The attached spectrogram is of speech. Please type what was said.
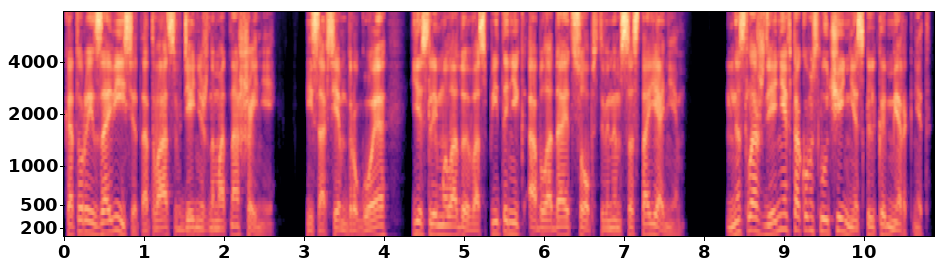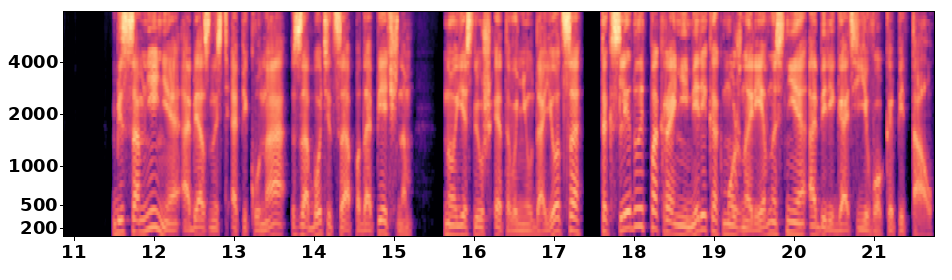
которые зависят от вас в денежном отношении, и совсем другое, если молодой воспитанник обладает собственным состоянием. Наслаждение в таком случае несколько меркнет. Без сомнения, обязанность опекуна — заботиться о подопечном, но если уж этого не удается, так следует, по крайней мере, как можно ревностнее оберегать его капитал.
